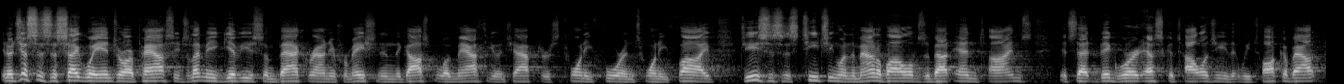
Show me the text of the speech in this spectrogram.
You know, just as a segue into our passage, let me give you some background information. In the Gospel of Matthew, in chapters 24 and 25, Jesus is teaching on the Mount of Olives about end times. It's that big word, eschatology, that we talk about.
